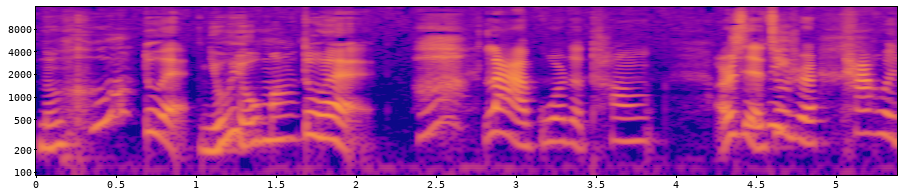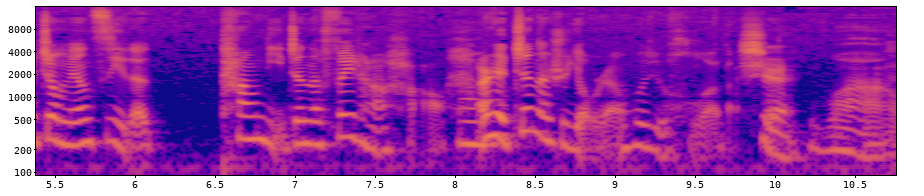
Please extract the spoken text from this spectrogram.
能喝？对。牛油吗？对啊，辣锅的汤，而且就是他会证明自己的汤底真的非常好，而且真的是有人会去喝的。是，哇哦！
